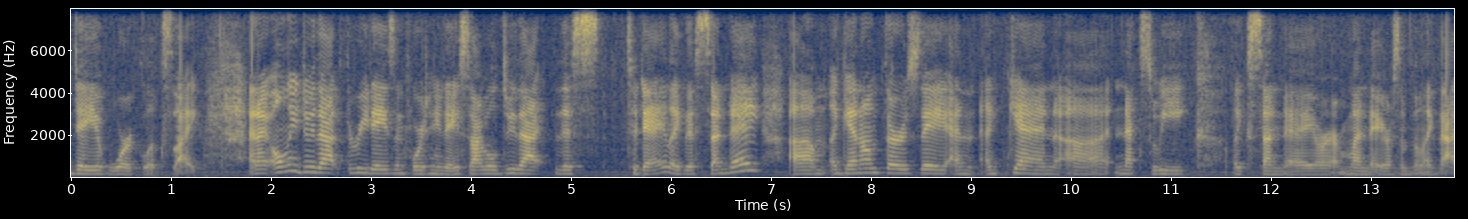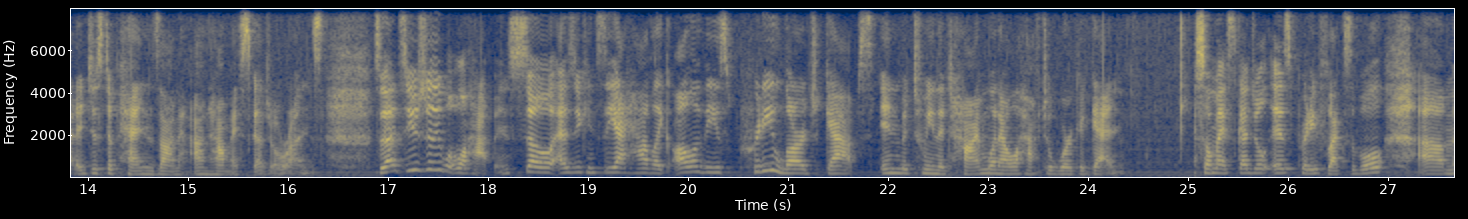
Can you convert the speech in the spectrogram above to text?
day of work looks like and I only do that three days and 14 days so I will do that this today like this Sunday um, again on Thursday and again uh, next week like Sunday or Monday or something like that. It just depends on, on how my schedule runs. So that's usually what will happen. So as you can see, I have like all of these pretty large gaps in between the time when I will have to work again. So my schedule is pretty flexible um,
